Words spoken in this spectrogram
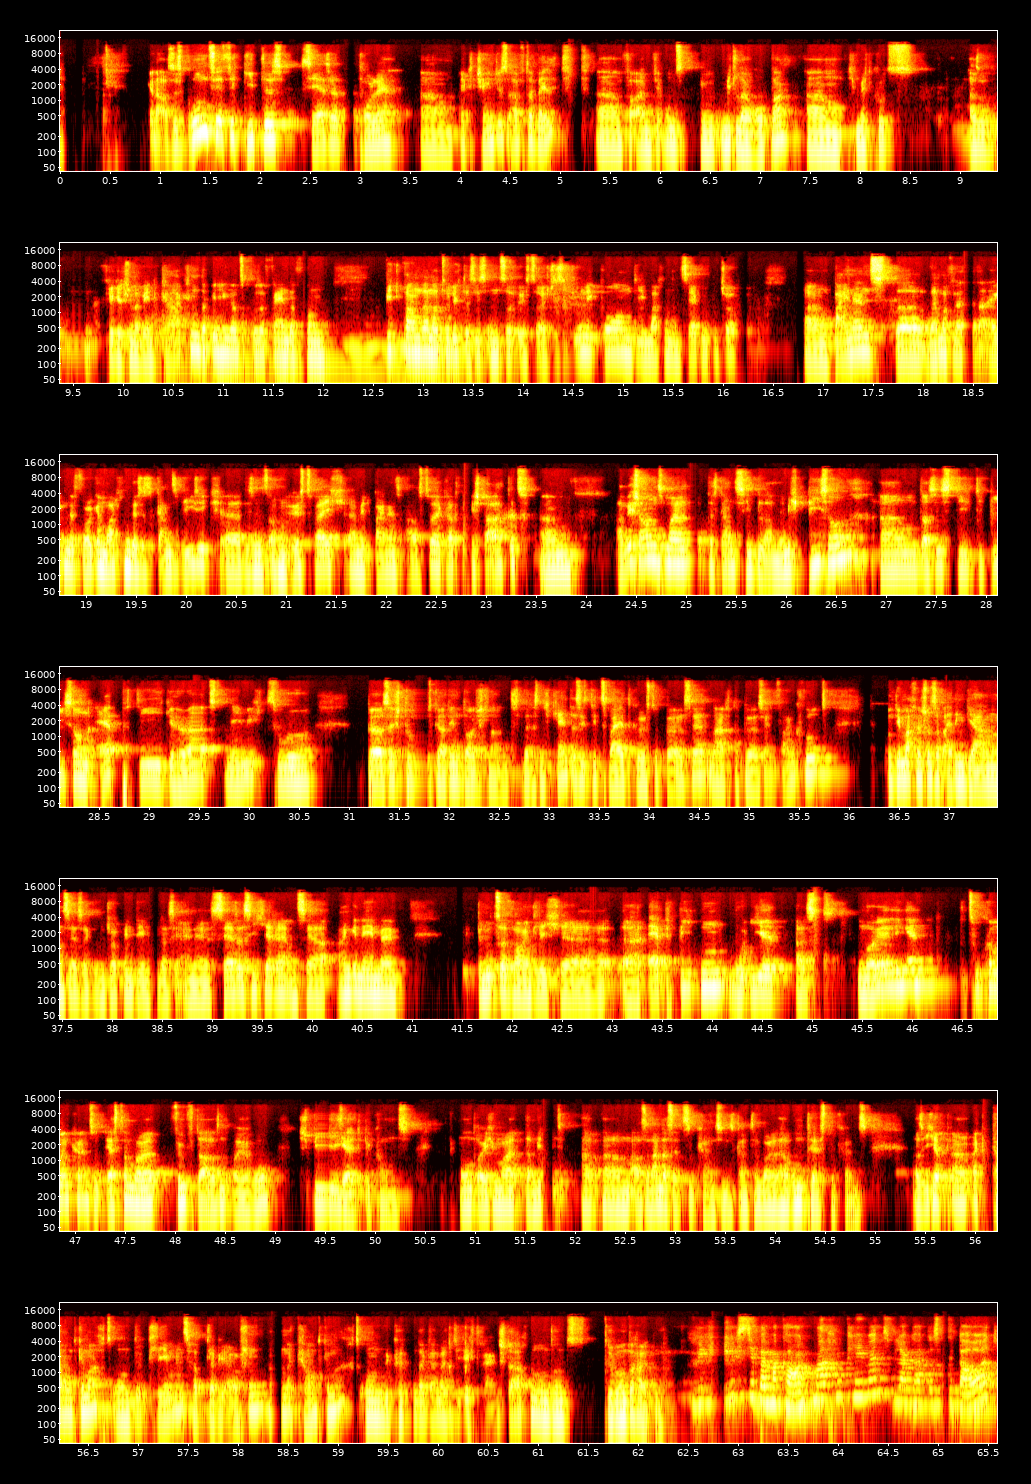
Genau, also grundsätzlich gibt es sehr, sehr tolle ähm, Exchanges auf der Welt, äh, vor allem für uns in Mitteleuropa. Ähm, ich möchte kurz, also ich habe jetzt schon erwähnt, Kraken, da bin ich ein ganz großer Fan davon. Bitpanda natürlich, das ist unser österreichisches Unicorn, die machen einen sehr guten Job. Ähm, Binance, da werden wir vielleicht eine eigene Folge machen, das ist ganz riesig. Äh, die sind jetzt auch in Österreich äh, mit Binance Austria gerade gestartet. Ähm, aber wir schauen uns mal das ganz simpel an, nämlich Bison. Ähm, das ist die, die Bison-App, die gehört nämlich zur Börse Stuttgart in Deutschland. Wer das nicht kennt, das ist die zweitgrößte Börse nach der Börse in Frankfurt. Und die machen schon seit einigen Jahren einen sehr, sehr guten Job, indem sie eine sehr, sehr sichere und sehr angenehme, benutzerfreundliche äh, App bieten, wo ihr als Neulinge dazukommen könnt und erst einmal 5000 Euro Spielgeld bekommt und euch mal damit ähm, auseinandersetzen könnt und das Ganze mal herumtesten könnt. Also ich habe einen Account gemacht und Clemens hat, glaube ich, auch schon einen Account gemacht und wir könnten da gerne mal direkt reinstarten und uns darüber unterhalten. Wie ging es dir beim Account machen, Clemens? Wie lange hat das gedauert?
